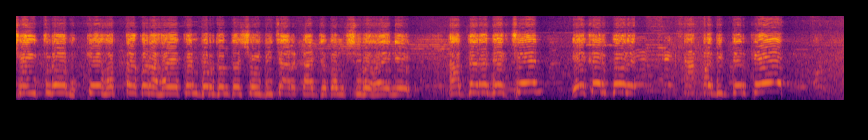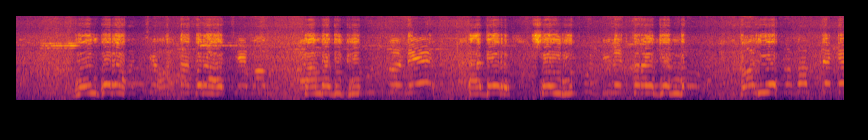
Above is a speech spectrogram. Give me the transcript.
সেই তুরবকে হত্যা করা হয়। এখন পর্যন্ত সেই বিচার কার্যক্রম শুরু হয়নি। আপনারা দেখছেন একের পর সাংবাদিকদেরকে খুন করা এবং সাংবাদিক তাদের সেই রিপোর্ট ডিলিট করার জন্য দলীয় প্রভাব থেকে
